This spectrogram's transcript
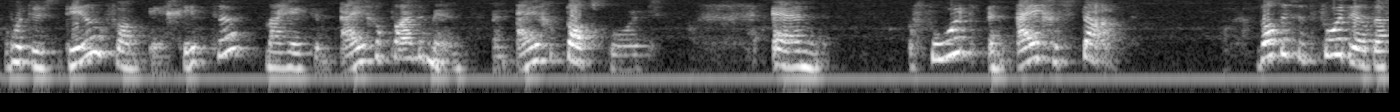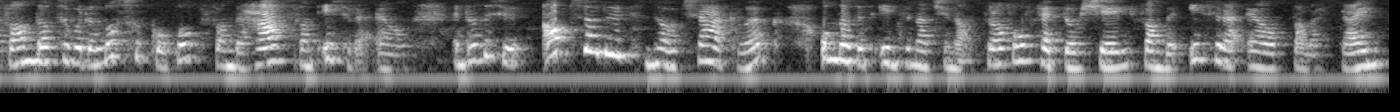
wordt dus deel van Egypte, maar heeft een eigen parlement, een eigen paspoort en voert een eigen staat. Wat is het voordeel daarvan? Dat ze worden losgekoppeld van de haat van Israël. En dat is weer absoluut noodzakelijk, omdat het internationaal strafhof het dossier van de Israël-Palestijn,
